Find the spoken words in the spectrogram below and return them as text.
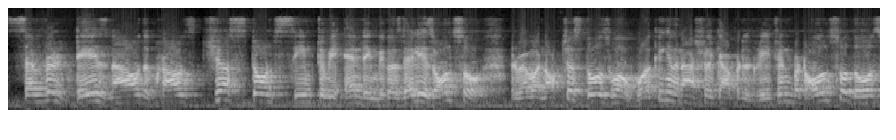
several days now. The crowds just don't seem to be ending because Delhi is also, remember, not just those who are working in the national capital region, but also those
